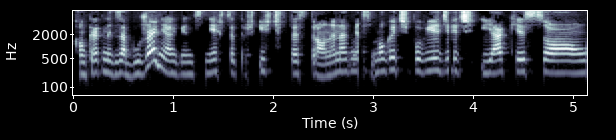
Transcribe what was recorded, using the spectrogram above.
konkretnych zaburzeniach, więc nie chcę też iść w tę stronę. Natomiast mogę Ci powiedzieć, jakie są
